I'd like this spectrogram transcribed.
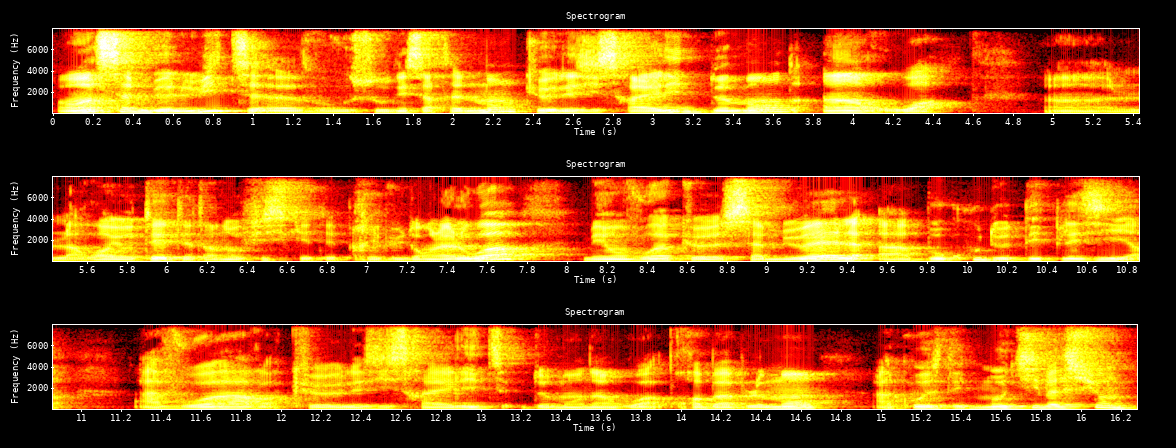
En 1 Samuel 8, euh, vous vous souvenez certainement que les Israélites demandent un roi. Hein, la royauté était un office qui était prévu dans la loi, mais on voit que Samuel a beaucoup de déplaisir à voir que les Israélites demandent un roi, probablement à cause des motivations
